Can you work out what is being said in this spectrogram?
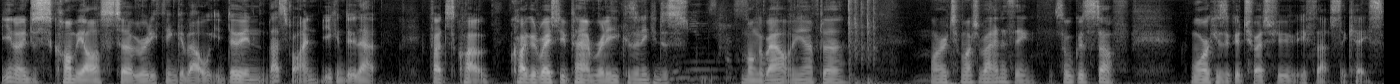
you know, just can't be asked to really think about what you're doing, that's fine. You can do that. In fact, it's quite quite a good way to be playing, really, because then you can just mong about and you have to worry too much about anything. It's all good stuff. Warwick is a good choice for you if that's the case.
